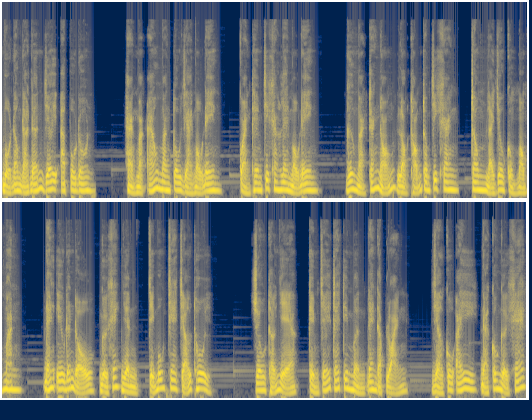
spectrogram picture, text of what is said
Mùa đông đã đến với Apodon. Hàng mặc áo mang tô dài màu đen, quàng thêm chiếc khăn len màu đen, gương mặt trắng nõn lọt thỏng trong chiếc khăn trông lại vô cùng mỏng manh đáng yêu đến độ người khác nhìn chỉ muốn che chở thôi Joe thở nhẹ, kiềm chế trái tim mình đang đập loạn. Giờ cô ấy đã có người khác.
